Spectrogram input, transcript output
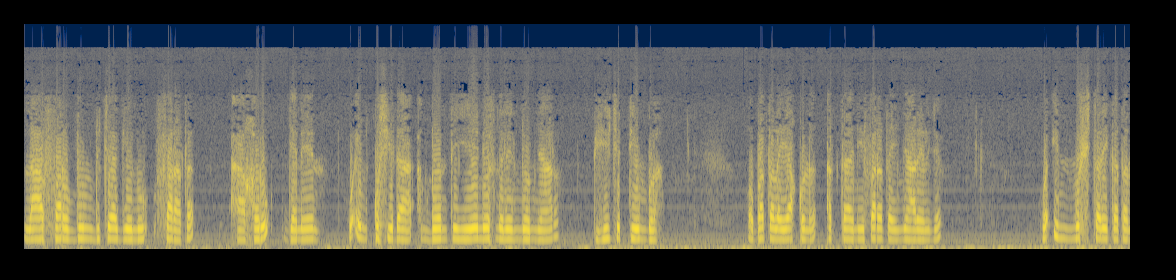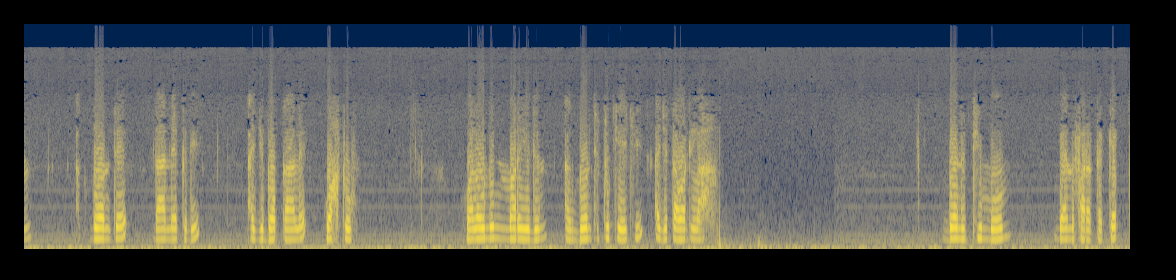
La fardun du ca genu farata akharu janeen. Wa in qusida ak donte yeneef na len ñom ñaar bi timba wa batala yaquna attani faratay ñaarel ja. Wa in mushtarikatan ak donte da nek di aji bokale waxtu. Walaw min maridin ak donte tukke ci aji tawat la. Benn tiim moom benn farata képp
